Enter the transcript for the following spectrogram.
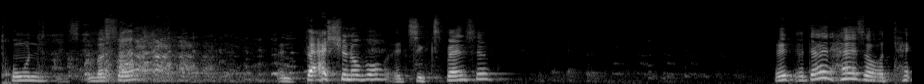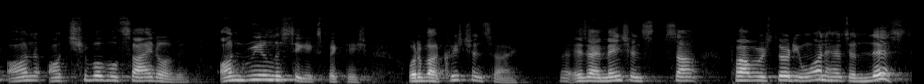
toned muscle and fashionable. It's expensive. It, that has an unachievable side of it, unrealistic expectation. What about Christian side? As I mentioned, Proverbs 31 has a list.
